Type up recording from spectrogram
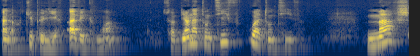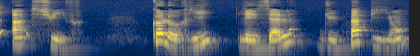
Alors, tu peux lire avec moi. Sois bien attentif ou attentive. Marche à suivre. Colorie les ailes du papillon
